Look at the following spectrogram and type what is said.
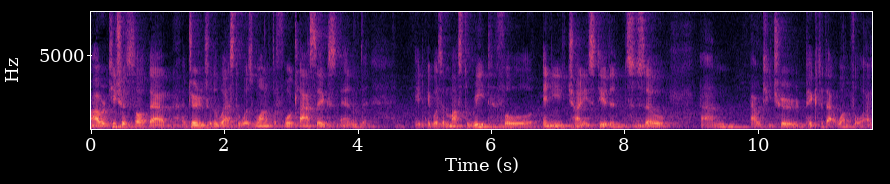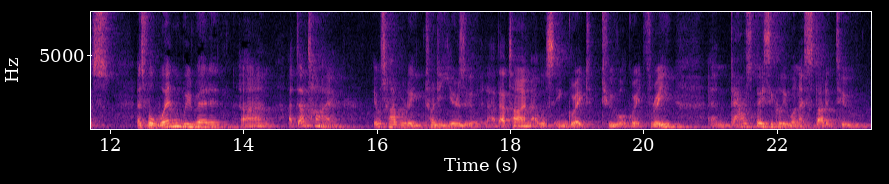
our teacher thought that Journey to the West was one of the four classics, and it, it was a must read for any Chinese students. So um, our teacher picked that one for us. As for when we read it, um, at that time, it was probably 20 years ago, and at that time I was in grade two or grade three, and that was basically when I started to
